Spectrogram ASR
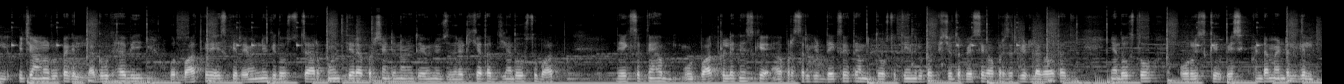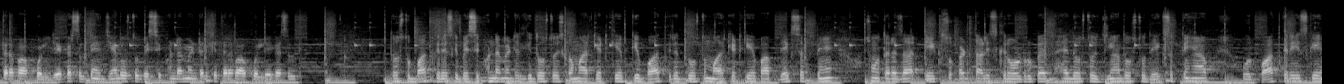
पचानवे रुपये के लगभग है अभी। और बात करें इसके रेवेन्यू की, दोस्तों, चार पॉइंट तेरह परसेंट इन्होंने रेवेन्यू जनरेट किया था। जी हाँ दोस्तों, बात देख सकते हैं हम और बात कर लेते हैं इसके अपर सर्किट देख सकते हैं हम, दोस्तों, तीन रुपये पिछहत्तर पैसे का अपर सर्किट लगा हुआ था। यहाँ दोस्तों, और इसके बेसिक फंडामेंटल की तरफ़ आपको लेकर चलते हैं। जी हाँ दोस्तों बेसिक फंडामेंटल की तरफ़ आपको लेकर चलते हैं। दोस्तों, बात करें इसके बेसिक फंडामेंटल की, दोस्तों, इसका मार्केट कैप की बात करें, दोस्तों मार्केट कैप आप देख सकते हैं चौहत्तर हज़ार एक सौ अड़तालीस करोड़ रुपए है, दोस्तों, जी हाँ दोस्तों, देख सकते हैं आप, और बात करें इसके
